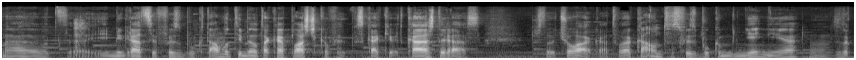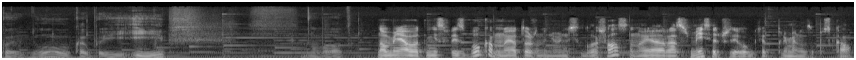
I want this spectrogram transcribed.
вот, э, и миграции в Facebook, там вот именно такая плашечка выскакивает каждый раз. Что, чувак, а твой аккаунт с Фейсбуком? Не-не. А, ты такой, ну, как бы и... и... Ну, вот. Но у меня вот не с Фейсбуком, но я тоже на него не соглашался, но я раз в месяц его где-то примерно запускал.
